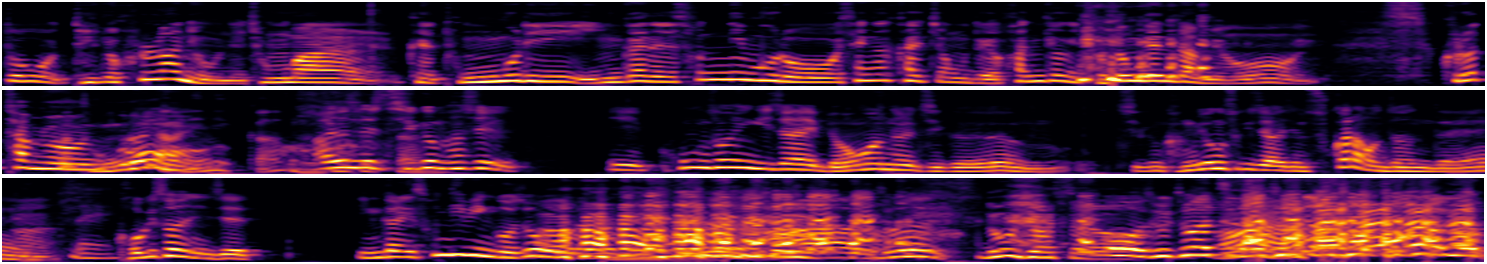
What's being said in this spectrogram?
또 되게 혼란이 오네. 정말 그냥 동물이 인간을 손님으로 생각할 정도의 환경이 조성된다면 그렇다면 동물원이 어, 아니니까. 아니 근데 사실상. 지금 사실 이 홍성인 기자의 명언을 지금 지금 강병수 기자가 지금 숟가락 얹었는데 어. 네. 거기서는 이제 인간이 손님인 거죠? 아, 저는 너무 좋았어요. 어, 저 좋았지. 나 좋다. 나 좋더라고.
